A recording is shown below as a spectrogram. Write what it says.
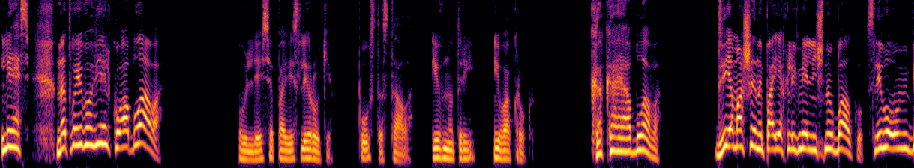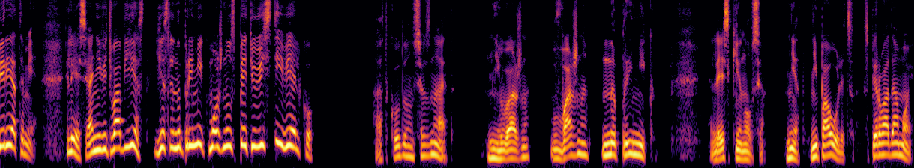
«Лесь! На твоего вельку облава!» У Леся повисли руки. Пусто стало. И внутри, и вокруг. «Какая облава?» «Две машины поехали в мельничную балку с лиловыми беретами. Лесь, они ведь в объезд. Если напрямик, можно успеть увести вельку». Откуда он все знает? Неважно. Важно напрямик. Лесь кинулся. Нет, не по улице. Сперва домой.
